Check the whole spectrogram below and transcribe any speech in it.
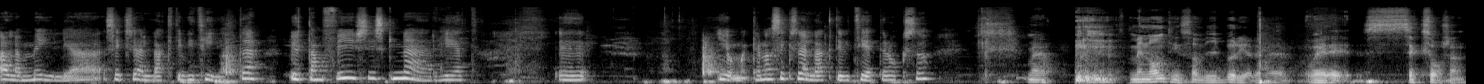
alla möjliga sexuella aktiviteter utan fysisk närhet. Eh, ja, man kan ha sexuella aktiviteter också. Men, men någonting som vi började med, vad är det, sex år sedan.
